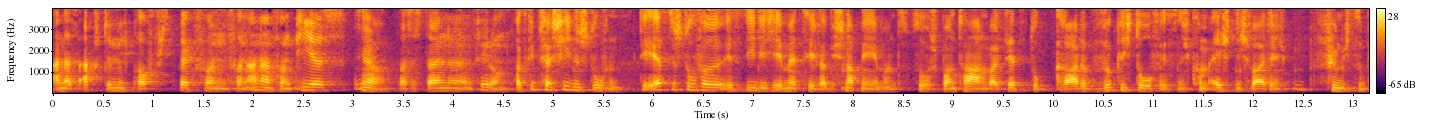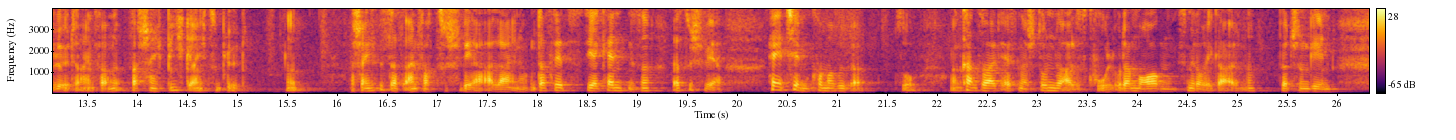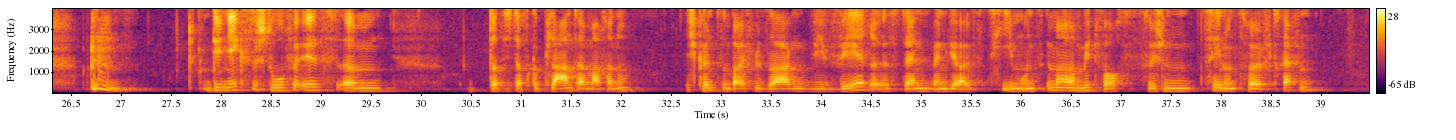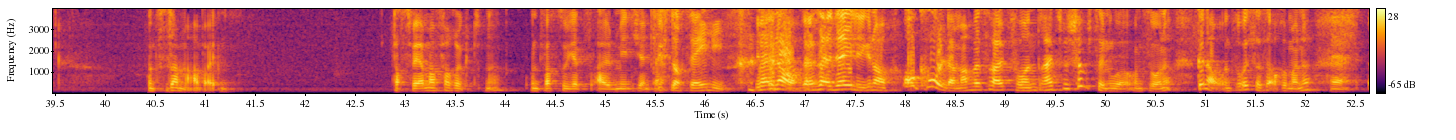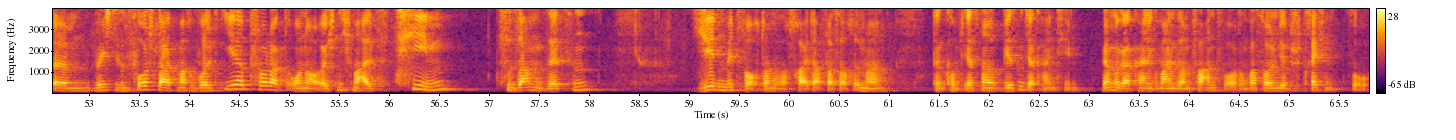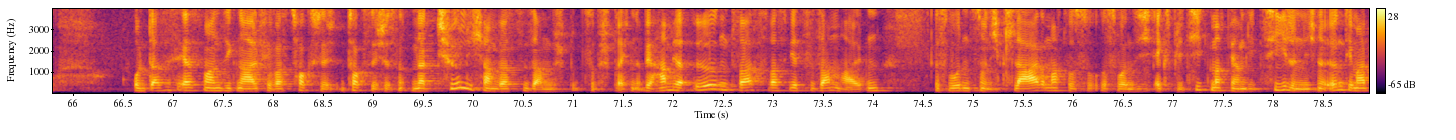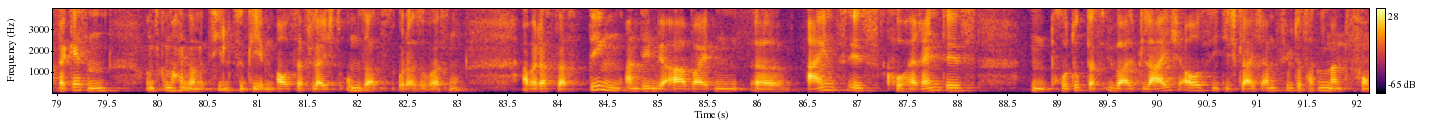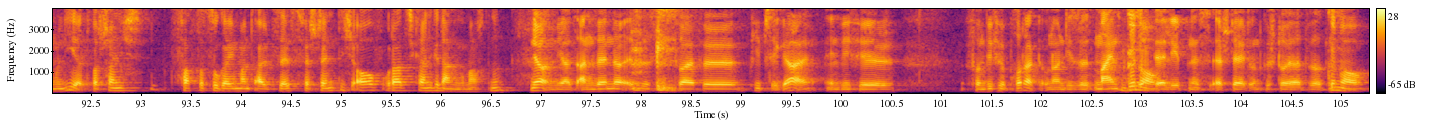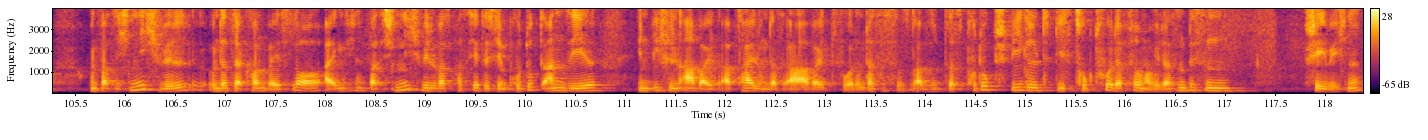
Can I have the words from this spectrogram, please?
anders abstimmen, ich brauche Feedback von, von anderen, von Peers. Ja. Was ist deine Empfehlung? Also es gibt verschiedene Stufen. Die erste Stufe ist die, die ich eben erzählt habe. Ich schnapp mir jemand, so spontan, weil es jetzt gerade wirklich doof ist und ich komme echt nicht weiter. Ich fühle mich zu blöd einfach. Ne? Wahrscheinlich bin ich gar nicht zu blöd. Ne? Wahrscheinlich ist das einfach zu schwer alleine. Und das ist jetzt die Erkenntnis, ne? das ist zu schwer. Hey Tim, komm mal rüber. So. Und dann kannst du halt erst in einer Stunde, alles cool. Oder morgen, ist mir doch egal. Ne? Wird schon gehen. Die nächste Stufe ist, ähm, dass ich das geplanter mache. Ne? Ich könnte zum Beispiel sagen, wie wäre es denn, wenn wir als Team uns immer mittwochs zwischen 10 und 12 treffen und zusammenarbeiten? Das wäre mal verrückt. Ne? Und was du jetzt allmählich entwickelst. Das ist doch daily. Ja, genau, das ist halt daily, genau. Oh, cool, dann machen wir es halt von 13 bis 15 Uhr und so, ne? Genau, und so ist das auch immer, ne? Ja. Ähm, wenn ich diesen Vorschlag mache, wollt ihr Product Owner euch nicht mal als Team zusammensetzen jeden Mittwoch, Donnerstag, Freitag, was auch immer, dann kommt erstmal, wir sind ja kein Team. Wir haben ja gar keine gemeinsame Verantwortung. Was sollen wir besprechen? So. Und das ist erstmal ein Signal für was Toxisches. Natürlich haben wir es zusammen zu besprechen. Wir haben ja irgendwas, was wir zusammenhalten. Es wurde uns noch nicht klar gemacht, es, es wurde sich explizit gemacht. Wir haben die Ziele nicht. Ne? Irgendjemand hat vergessen, uns gemeinsame Ziele zu geben, außer vielleicht Umsatz oder sowas. Ne? Aber dass das Ding, an dem wir arbeiten, äh, eins ist, kohärent ist, ein Produkt, das überall gleich aussieht, sich gleich anfühlt, das hat niemand formuliert. Wahrscheinlich fasst das sogar jemand als selbstverständlich auf oder hat sich keine Gedanken gemacht. Ne? Ja, und mir als Anwender ist es im Zweifel pieps egal, in wie viel, von wie viel Product Ownern diese mein genau. Produkterlebnis genau. erstellt und gesteuert wird. Genau. Und was ich nicht will, und das ist ja Conway's Law eigentlich, was ich nicht will, was passiert, dass ich dem Produkt ansehe, in wie vielen Arbeit, Abteilungen das erarbeitet wurde. Und das ist, also das Produkt spiegelt die Struktur der Firma wieder. Das ist ein bisschen schäbig, ne?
